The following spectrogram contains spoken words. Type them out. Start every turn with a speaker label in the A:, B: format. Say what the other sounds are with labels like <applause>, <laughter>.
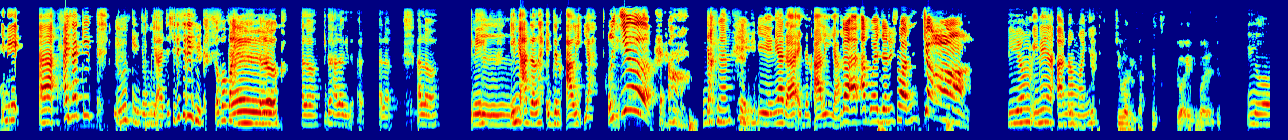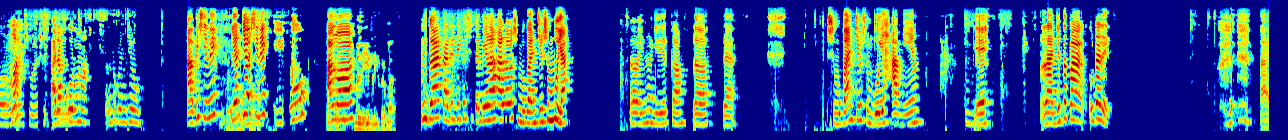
A: ini uh, Ay sakit. Lu kayak zombie aja. Sini sini. Gak apa-apa.
B: Eh.
A: Halo. Halo. Kita halo gitu. Halo. Halo. Ini ini adalah agent Ali ya.
B: Lucu. <laughs>
A: Jangan. Ini adalah agent Ali ya.
B: Enggak, aku aja Rizwan.
A: Diam. Ini uh, namanya.
C: Ciu lagi sakit. Doain gue aja.
A: Iya.
B: Ada kurma untuk kencing.
A: Abis ini. Lihat yuk sini.
B: Itu
A: Halo.
C: Beli, beli kurma.
A: Enggak, tadi dikasih Temila halo, semoga Ancu sembuh ya. Eh, ini lagi direkam. Loh, dah. Semoga Ancu sembuh ya, amin. Oke. Lanjut apa? Udah deh. <laughs>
